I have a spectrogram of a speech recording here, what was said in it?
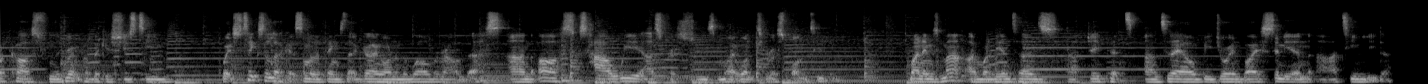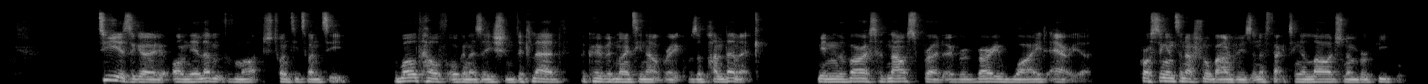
podcast from the Joint Public Issues team, which takes a look at some of the things that are going on in the world around us and asks how we as Christians might want to respond to them. My name is Matt, I'm one of the interns at JPIT, and today I'll be joined by Simeon, our team leader. Two years ago, on the 11th of March 2020, the World Health Organization declared the COVID 19 outbreak was a pandemic, meaning the virus had now spread over a very wide area crossing international boundaries and affecting a large number of people.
